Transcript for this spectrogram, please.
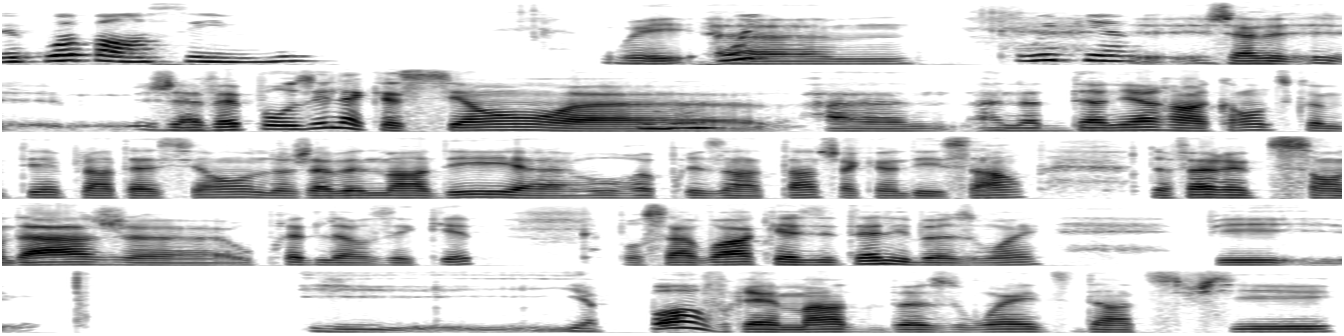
de quoi pensez-vous? Oui, Oui, euh, oui, Pierre. j'avais, j'avais posé la question Mhm. euh, à, à notre dernière rencontre du comité implantation. Là, j'avais demandé à- aux représentants de chacun des centres de faire un petit sondage euh, auprès de leurs équipes pour savoir quels étaient les besoins. Puis, il n'y a pas vraiment de besoin d'identifier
